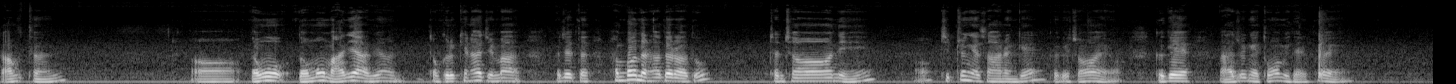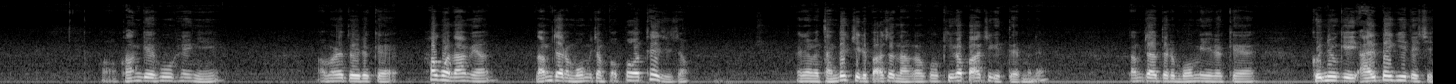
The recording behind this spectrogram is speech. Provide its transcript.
아무튼, 어, 너무, 너무 많이 하면 좀 그렇긴 하지만, 어쨌든 한 번을 하더라도 천천히, 어, 집중해서 하는 게 그게 좋아요. 그게 나중에 도움이 될 거예요. 어, 관계 후 행위. 아무래도 이렇게 하고 나면 남자는 몸이 좀 뻣뻣해지죠. 왜냐면 단백질이 빠져나가고 기가 빠지기 때문에 남자들은 몸이 이렇게 근육이 알배기듯이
